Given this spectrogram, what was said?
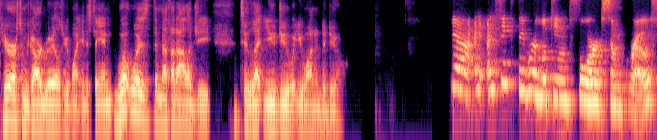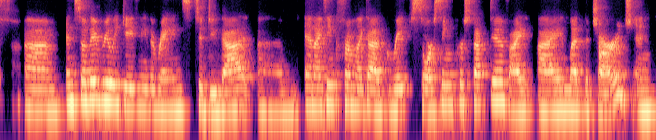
Here are some guardrails we want you to stay in. What was the methodology to let you do what you wanted to do? Yeah, I, I, think they were looking for some growth. Um, and so they really gave me the reins to do that. Um, and I think from like a grape sourcing perspective, I, I led the charge and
